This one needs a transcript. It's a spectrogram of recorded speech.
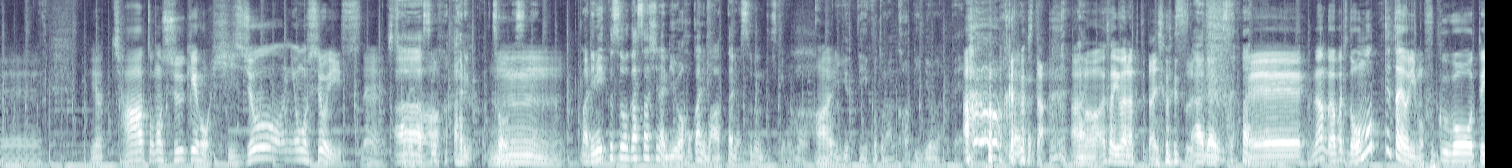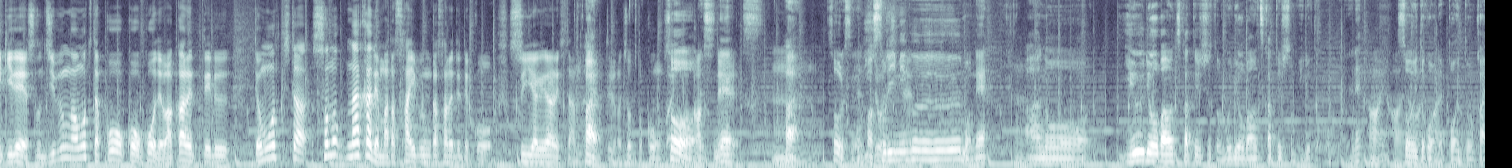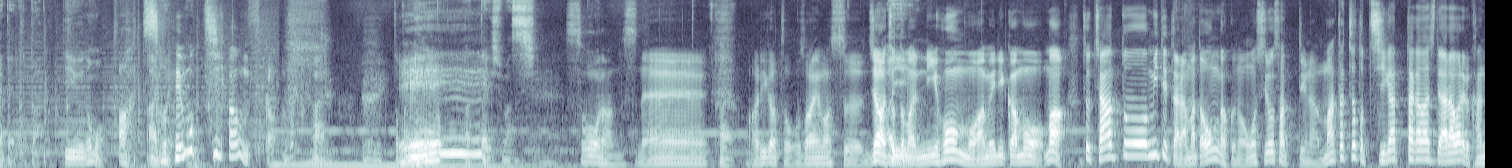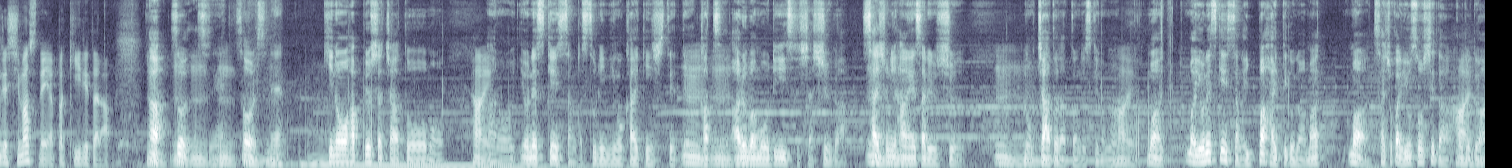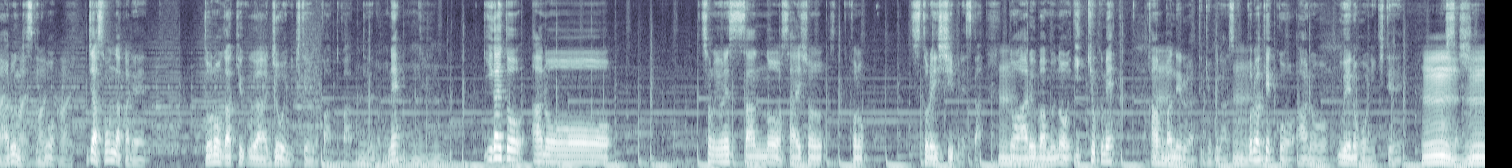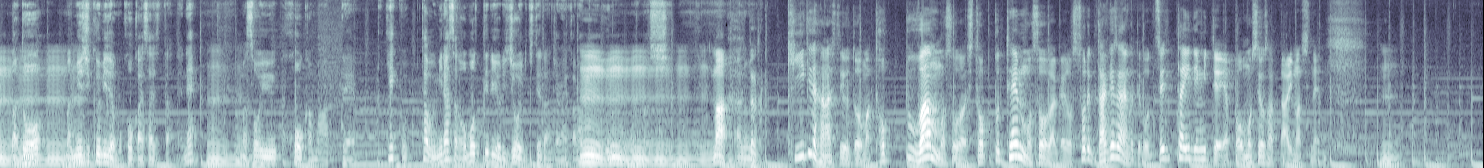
いやチャートの集計法非常に面白いですねああそうあるそうですね。まあリミックスを合算しない理由は他にもあったりはするんですけども、はい、言っていいことなんかは微妙なんで。あわかりました。あの、はい、そう言わなくて大丈夫です。あ大丈夫です。か、えー、なんかやっぱちょっと思ってたよりも複合的でその自分が思ってたこうこうこうで分かれてるって思ってたその中でまた細分化されててこう吸い上げられてたんだなっていうのがちょっと今回分かって、そうですね、うん、はいそうですね、ね、まあ、ストリーミングもね、うん、あの有料版を使ってる人と無料版を使ってる人もいると思うのでね、はいはい、そういうところでポイントを書いたりとかっていうのもあそれも違うんすか？はい。とか、ね、えー、あったりしますしそうなんですね、はい、ありがとうございます。じゃあちょっとまあ日本もアメリカもまあちょっとチャートを見てたらまた音楽の面白さっていうのはまたちょっと違った形で現れる感じがしますね。やっぱ聞いてたら。あ、うん、そうですね、うん、そうですね、昨日発表したチャートもはい、あの米津玄師さんがストリーミングを解禁してて、かつアルバムをリリースした週が最初に反映される週のチャートだったんですけども、まあ、まあ、米津玄師さんがいっぱい入ってくるのは、まあ、まあ、最初から予想してたことではあるんですけどもじゃあその中でどの楽曲が上位に来てるのかとかっていうのもね、意外と、あのー、その米津さんの最初この「ストレイシープ」ですか、うん、のアルバムの1曲目「カンパネルラ」って曲なんですけど、うん、これは結構あの上の方に来てましたし、まあどうまあ、ミュージックビデオも公開されてたんでね、まあ、そういう効果もあって結構多分皆さんが思ってるより上位に来てたんじゃないかなというふうに思いますし。まああの聞いてて話して言うと、まあ、トップ1もそうだしトップ10もそうだけどそれだけじゃなくてこう全体で見てやっぱ面白さってありますね。うん、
